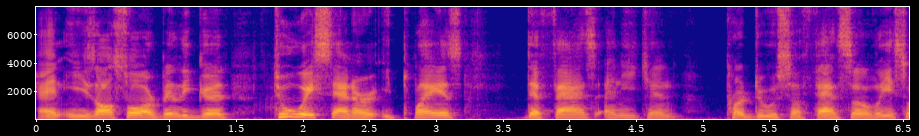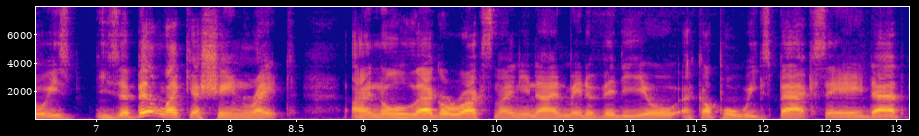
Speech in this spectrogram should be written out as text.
And he's also a really good two-way center. He plays defense and he can produce offensively. So he's he's a bit like a Shane Wright I know Lego Rocks 99 made a video a couple weeks back saying that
